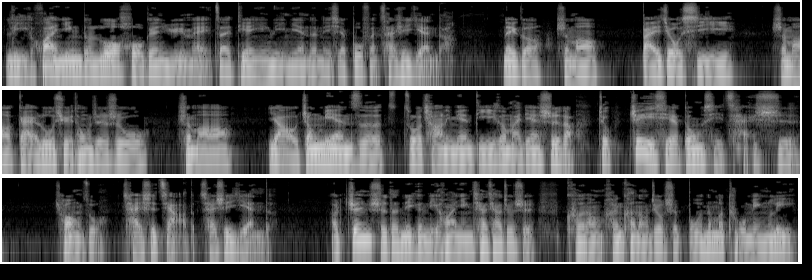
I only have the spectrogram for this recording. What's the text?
李焕英的落后跟愚昧，在电影里面的那些部分才是演的。那个什么摆酒席，什么改录取通知书，什么。要争面子，做厂里面第一个买电视的，就这些东西才是创作，才是假的，才是演的。而真实的那个李焕英，恰恰就是可能，很可能就是不那么图名利，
